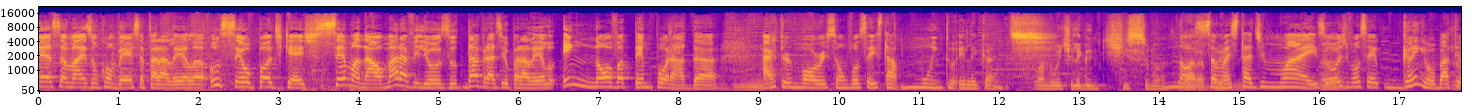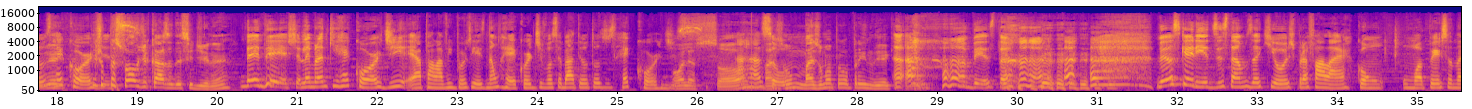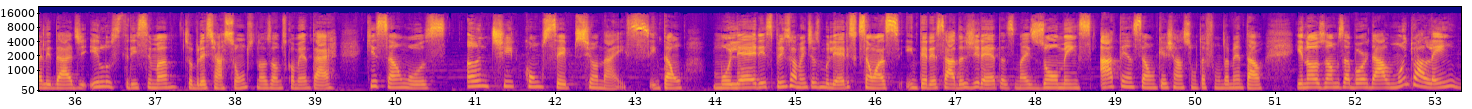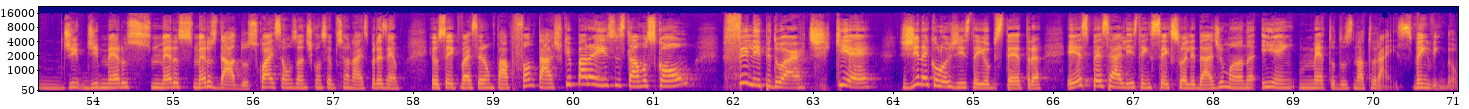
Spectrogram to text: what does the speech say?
Começa mais um Conversa Paralela, o seu podcast semanal maravilhoso da Brasil Paralelo em nova temporada. Uhum. Arthur Morrison, você está muito elegante. Boa noite, elegantíssima. Nossa, mas está demais. É. Hoje você ganhou, bateu os recordes. Deixa o pessoal de casa decidir, né? De deixa. Lembrando que recorde é a palavra em português, não recorde. Você bateu todos os recordes. Olha só. Arrasou. Mais, um, mais uma para eu aprender aqui. Besta. Meus queridos, estamos aqui hoje para falar com uma personalidade ilustríssima sobre este assunto. Nós vamos comentar que são os anticoncepcionais. Então, mulheres, principalmente as mulheres que são as interessadas diretas, mas homens, atenção que este assunto é fundamental. E nós vamos abordá-lo muito além de, de meros, meros, meros dados. Quais são os anticoncepcionais? Por exemplo, eu sei que vai ser um papo fantástico. E para isso estamos com Felipe Duarte, que é ginecologista e obstetra, especialista em sexualidade humana e em métodos naturais. Bem-vindo.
